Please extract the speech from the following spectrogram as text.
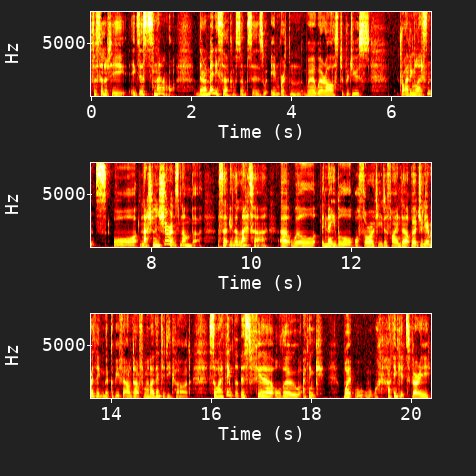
facility exists now. There are many circumstances in Britain where we're asked to produce driving license or national insurance number. Certainly, the latter uh, will enable authority to find out virtually everything that could be found out from an identity card. So, I think that this fear, although I think well, I think it's very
